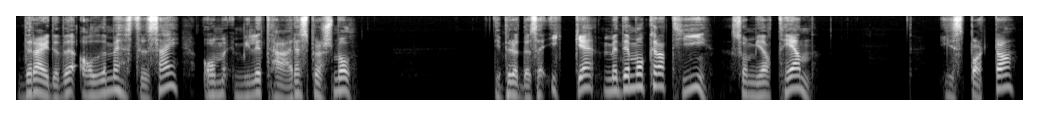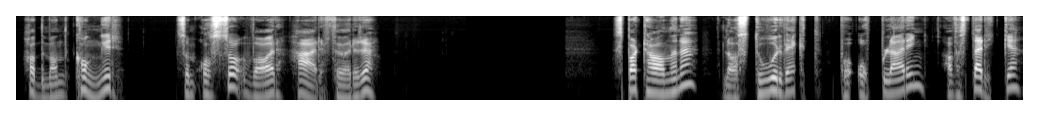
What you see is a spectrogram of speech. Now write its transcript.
dreide det aller meste seg om militære spørsmål. De prøvde seg ikke med demokrati som i Aten. I Sparta hadde man konger, som også var hærførere. Spartanerne la stor vekt på opplæring av sterke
